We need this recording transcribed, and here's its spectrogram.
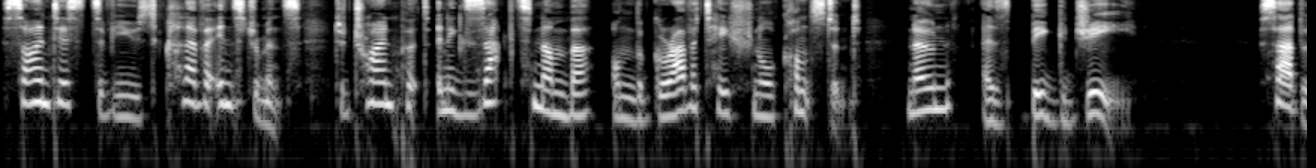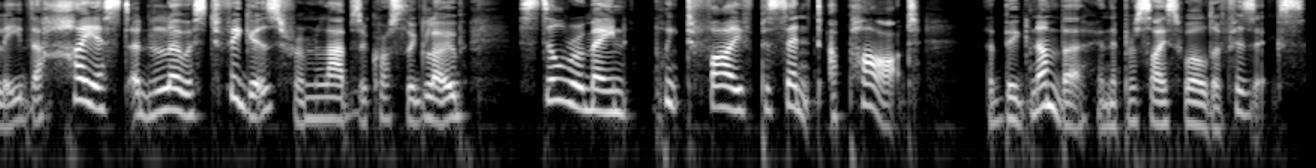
scientists have used clever instruments to try and put an exact number on the gravitational constant, known as Big G. Sadly, the highest and lowest figures from labs across the globe still remain 0.5% apart, a big number in the precise world of physics.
